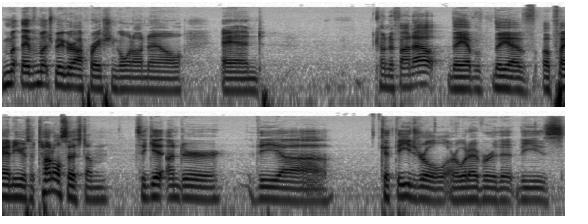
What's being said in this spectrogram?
they have a much bigger operation going on now, and come to find out, they have a, they have a plan to use a tunnel system to get under the uh, cathedral or whatever that these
